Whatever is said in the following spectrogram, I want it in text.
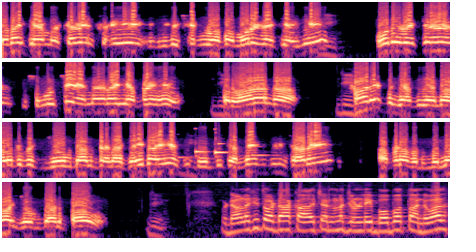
ਸਦਾ ਹੀ ਕਾਇਮ ਰੱਖਣ। ਇਸ ਇਹ ਲੀਡਰਸ਼ਿਪ ਨੂੰ ਆਪਾਂ ਮੋਹਰੇ ਲੈ ਕੇ ਆਈਏ। ਜੀ। ਉਹਦੇ ਵਿੱਚ ਸਮੁੱਚੇ ਐਨਆਰਆਈ ਆਪਣੇ ਪਰਿਵਾਰਾਂ ਦਾ ਸਾਰੇ ਪੰਜਾਬੀਆਂ ਦਾ ਉਹਦੇ ਵਿੱਚ ਯੋਗਦਾਨ ਪੈਣਾ ਚਾਹੀਦਾ ਹੈ। ਅਸੀਂ ਬੇਨਤੀ ਕਰਦੇ ਹਾਂ ਕਿ ਤੁਸੀਂ ਸਾਰੇ ਆਪਣਾ ਬਦਮੁੱਲਾ ਯੋਗਦਾਨ ਪਾਓ। ਜੀ। ਵਡਾਲਾ ਜੀ ਤੁਹਾਡਾ ਅਕਾਲ ਚੈਨਲ ਨਾਲ ਜੁੜਨ ਲਈ ਬਹੁਤ ਬਹੁਤ ਧੰਨਵਾਦ।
